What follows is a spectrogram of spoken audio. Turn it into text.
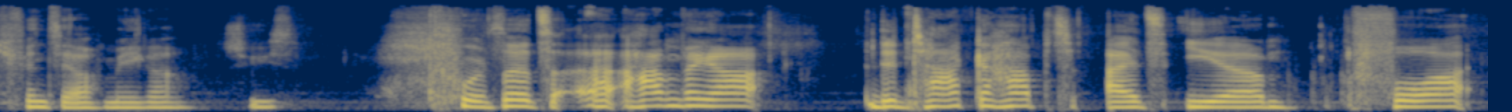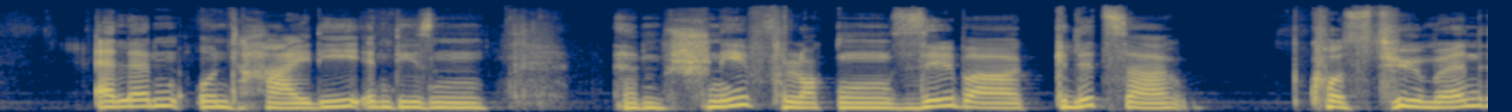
ich finde sie auch mega süß. Cool. So, jetzt äh, haben wir ja den Tag gehabt, als ihr vor Ellen und Heidi in diesen ähm, Schneeflocken, Silber, Glitzer Kostümen,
